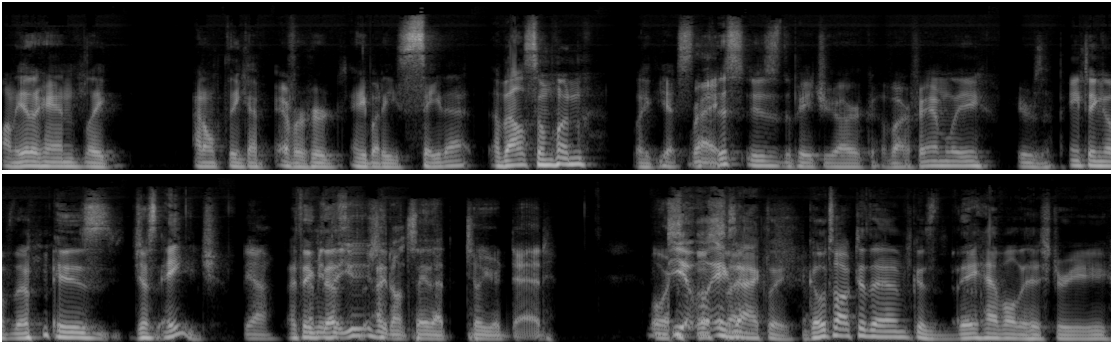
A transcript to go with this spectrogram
on the other hand, like I don't think I've ever heard anybody say that about someone. Like, yes, Right. this is the patriarch of our family. Here's a painting of them. Is just age. Yeah. I I think mean, they usually don't say that till you're dead. Or yeah, well, exactly. Go talk to them because they have all the history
